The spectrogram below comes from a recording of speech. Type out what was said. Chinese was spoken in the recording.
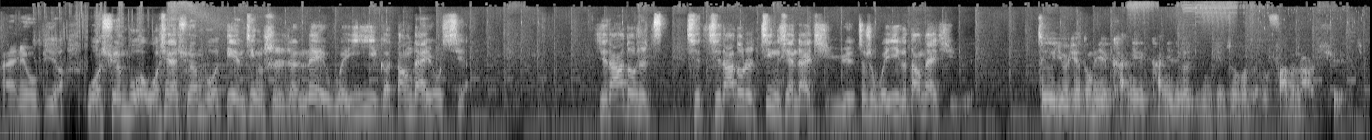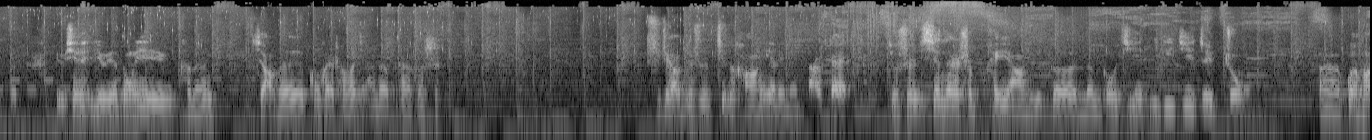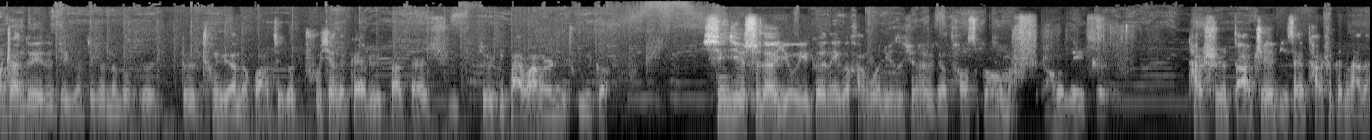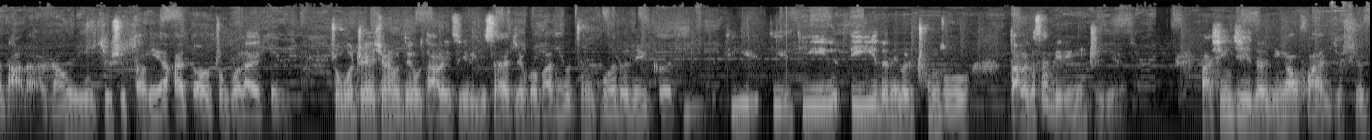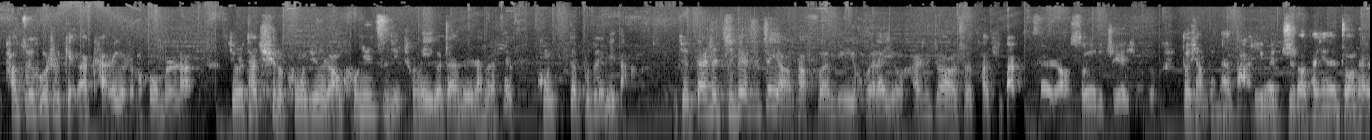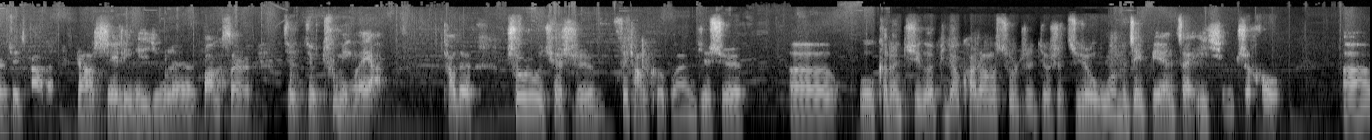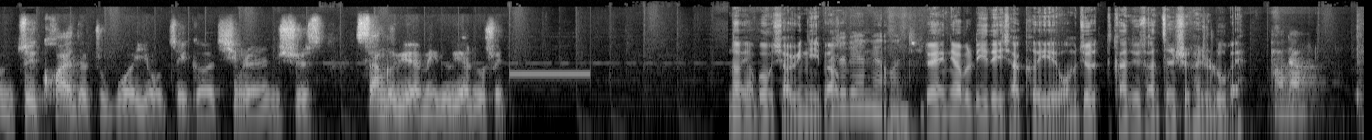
太牛逼了！我宣布，我现在宣布，电竞是人类唯一一个当代游戏，其他都是其其他都是近现代体育，这是唯一一个当代体育。这个有些东西看你看你这个音频最后发到哪儿去，有些有些东西可能讲的公开场合讲的不太合适。是这样，就是这个行业里面大概就是现在是培养一个能够进 EDG 这种。呃，官方战队的这个这个能够呃的成员的话，这个出现的概率大概是就是一百万个人里出一个。星际时代有一个那个韩国女子选手叫 Tosco 嘛，然后那个她是打职业比赛，她是跟男的打的，然后就是当年还到中国来跟中国职业选手队伍打了一次友谊赛，结果把那个中国的那个第一第一第第一第一的那个虫族打了个三比零直接。打星际的林耀焕，就是他最后是给他开了一个什么后门呢？就是他去了空军，然后空军自己成立一个战队，让他在空在部队里打。就但是即便是这样，他服完兵役回来以后，还是这样是他去打比赛，然后所有的职业选手都想跟他打，因为知道他现在状态是最差的。然后谁赢赢了 boxer 就就出名了呀。他的收入确实非常可观，就是呃，我可能举个比较夸张的数字，就是只有我们这边在疫情之后。嗯，最快的主播有这个新人是三个月，每个月流水。那要不小鱼你不要这边没有问题。对，你要不 lead 一下可以，我们就干脆算正式开始录呗。好的。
